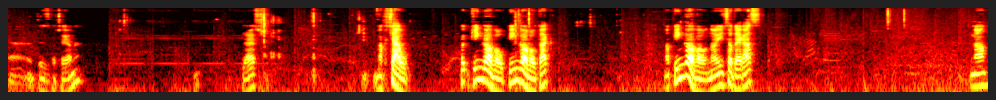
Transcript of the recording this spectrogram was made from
e, przyzwyczajony. Flash. No chciał. Pingował, pingował, tak? No pingował, no i co teraz? No.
